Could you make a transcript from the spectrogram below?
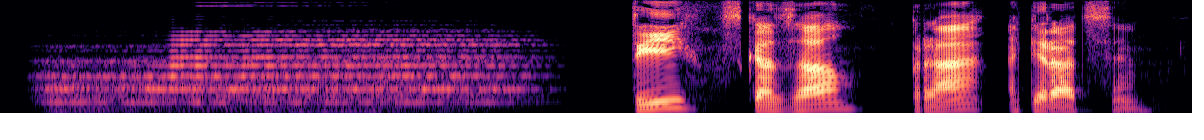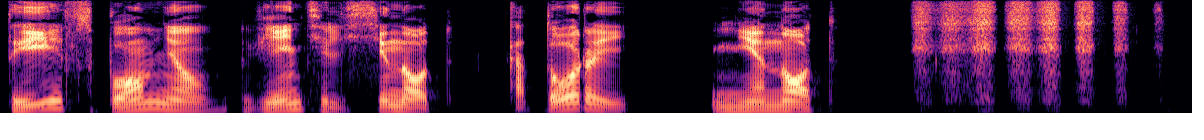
Ты сказал про операции. Ты вспомнил вентиль Синод, который не нот.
